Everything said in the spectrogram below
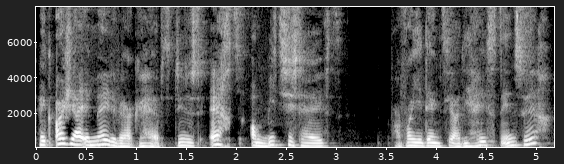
Kijk, als jij een medewerker hebt die dus echt ambities heeft, waarvan je denkt, ja, die heeft het in zich,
